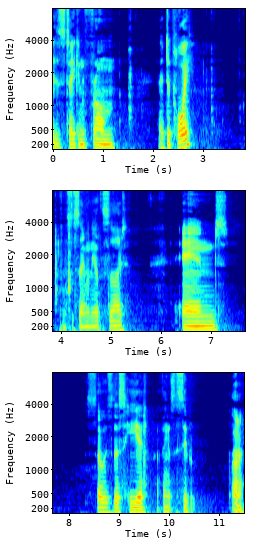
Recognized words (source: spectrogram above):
is taken from a deploy. It's the same on the other side. And so is this here. I think it's a separate. Oh no,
